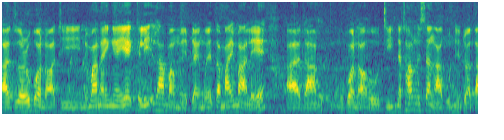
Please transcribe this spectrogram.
အာတို့တို့ပေါ့နော်ဒီမြန်မာနိုင်ငံရဲ့ကလေးအလှမောင်မယ်ပြိုင်ပွဲတမိုင်းမှာလည်းအာဒါဟိုပေါ့နော်ဟိုဒီ2025ခုနှစ်အတွက်က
